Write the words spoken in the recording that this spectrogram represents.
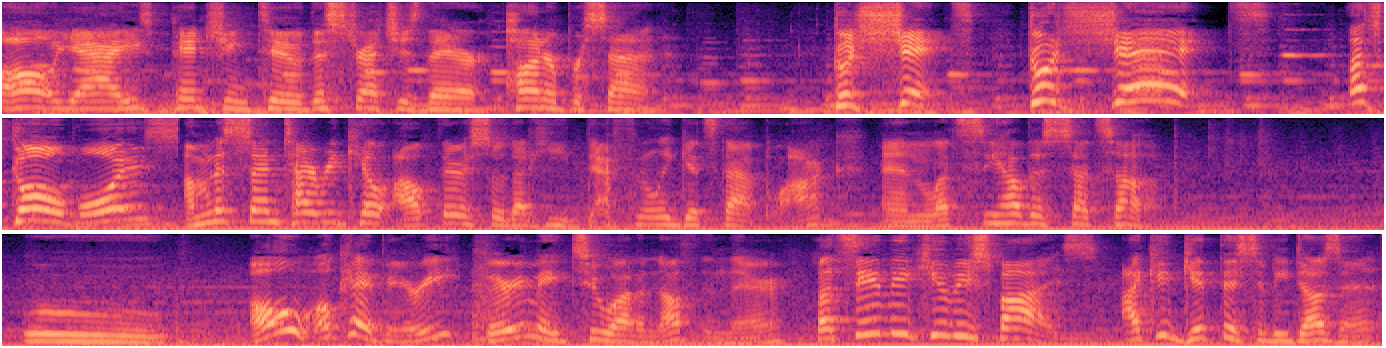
Oh, yeah, he's pinching too. This stretch is there. 100%. Good shit. Good shit. Let's go, boys. I'm gonna send Tyreek Hill out there so that he definitely gets that block. And let's see how this sets up. Ooh. Oh, okay, Barry. Barry made two out of nothing there. Let's see if he QB spies. I could get this if he doesn't.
